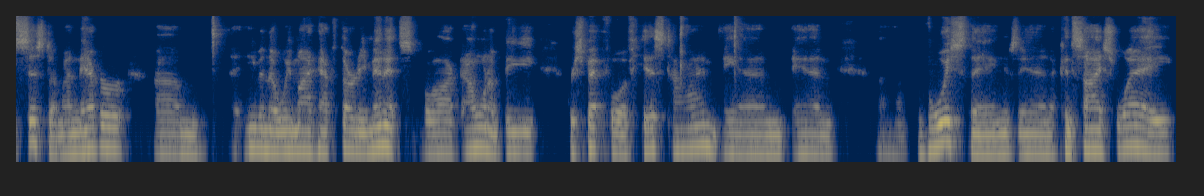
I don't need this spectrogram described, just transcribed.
system. I never, um, even though we might have 30 minutes blocked, I want to be respectful of his time and and uh, voice things in a concise way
